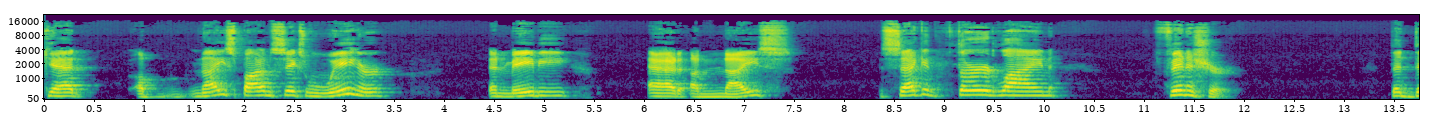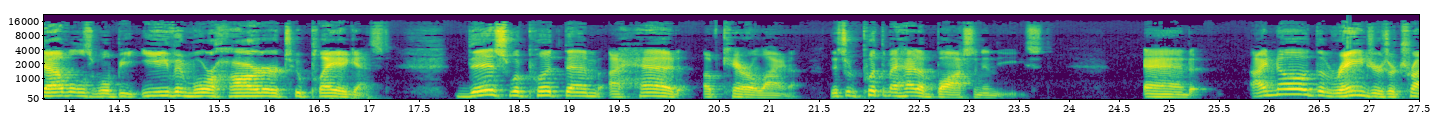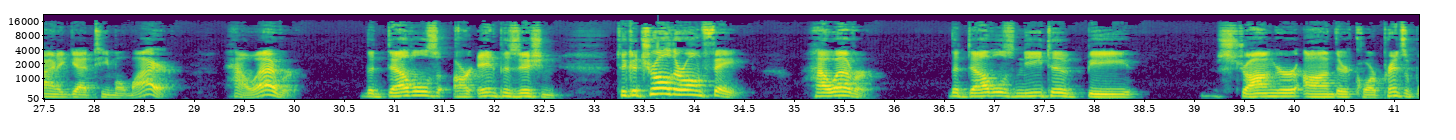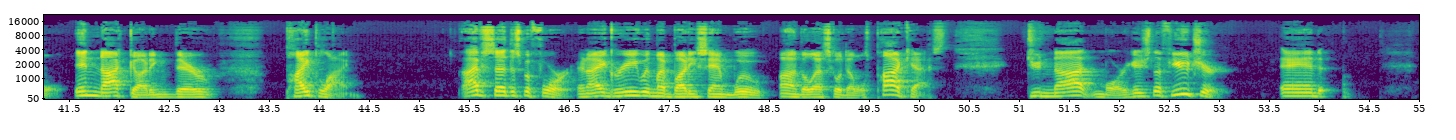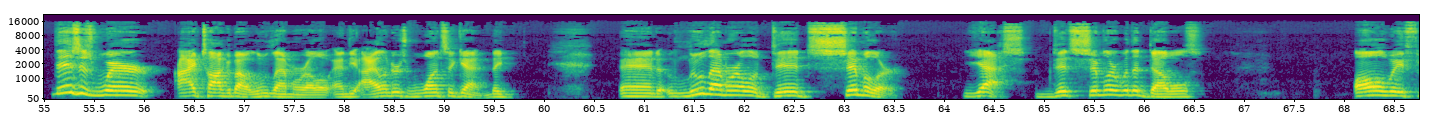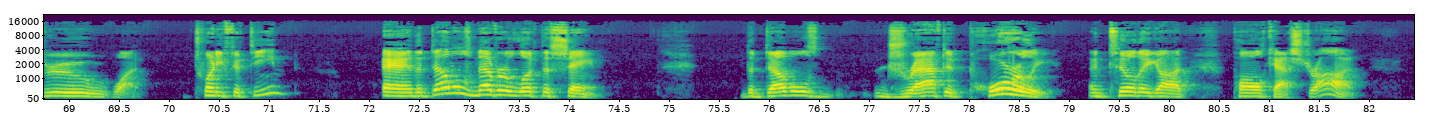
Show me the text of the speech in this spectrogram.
get a nice bottom six winger, and maybe add a nice second, third line finisher the Devils will be even more harder to play against. This would put them ahead of Carolina. This would put them ahead of Boston in the East. And I know the Rangers are trying to get Timo Meier. However, the Devils are in position to control their own fate. However, the Devils need to be stronger on their core principle in not gutting their pipeline. I've said this before, and I agree with my buddy Sam Wu on the Let's Go Devils podcast. Do not mortgage the future. And this is where I talk about Lou Lamoriello and the Islanders once again. They and Lou Lamoriello did similar. Yes, did similar with the Devils all the way through what? 2015? And the Devils never looked the same. The Devils drafted poorly until they got Paul Castron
